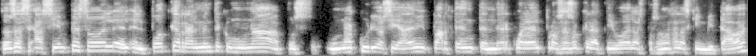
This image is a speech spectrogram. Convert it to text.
Entonces, así empezó el, el, podcast realmente como una, pues, una curiosidad de mi parte de entender cuál era el proceso creativo de las personas a las que invitaba.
